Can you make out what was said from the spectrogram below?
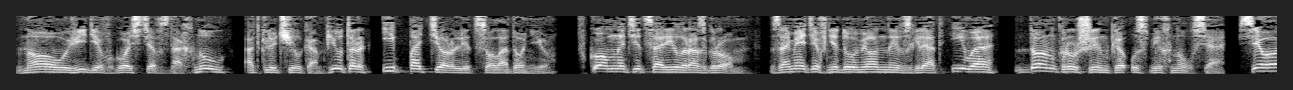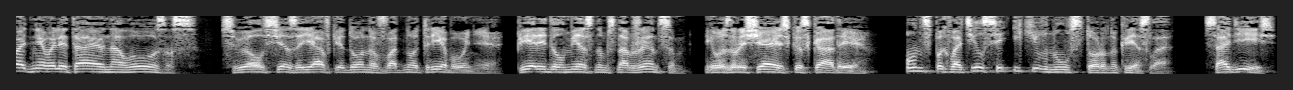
Но, увидев гостя, вздохнул, отключил компьютер и потер лицо ладонью. В комнате царил разгром. Заметив недоуменный взгляд Ива, Дон Крушинка усмехнулся. «Сегодня вылетаю на Лозос свел все заявки Донов в одно требование, передал местным снабженцам и возвращаясь к эскадре. Он спохватился и кивнул в сторону кресла. «Садись.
